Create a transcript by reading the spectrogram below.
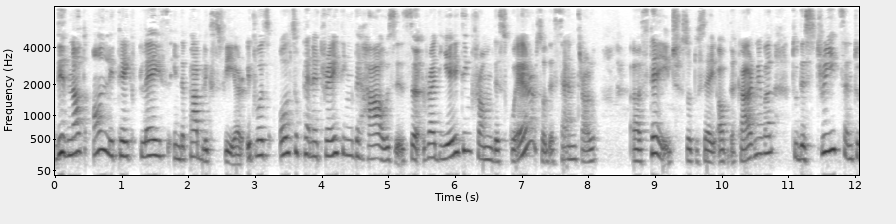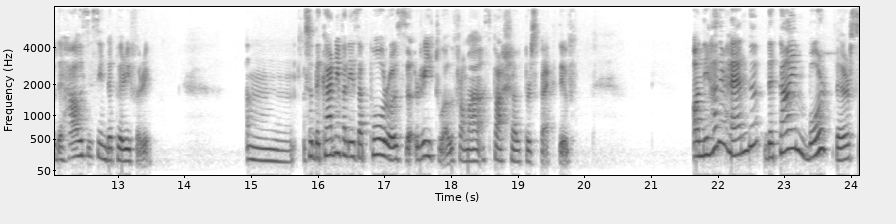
did not only take place in the public sphere, it was also penetrating the houses, uh, radiating from the square, so the central uh, stage, so to say, of the carnival, to the streets and to the houses in the periphery. Um, so the carnival is a porous ritual from a spatial perspective. On the other hand, the time borders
